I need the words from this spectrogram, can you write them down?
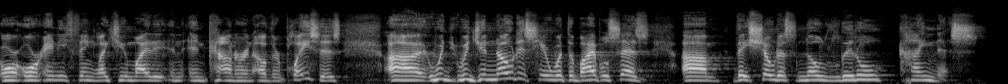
or, or anything like you might in, encounter in other places. Uh, would, would you notice here what the Bible says? Um, they showed us no little kindness.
